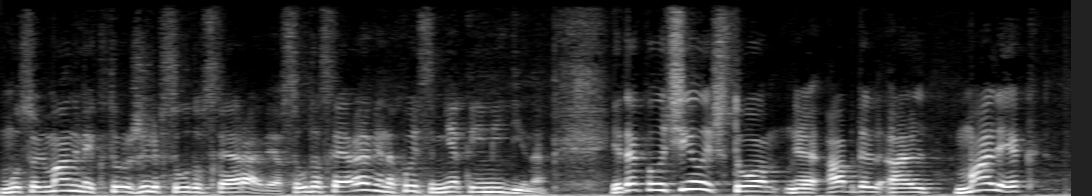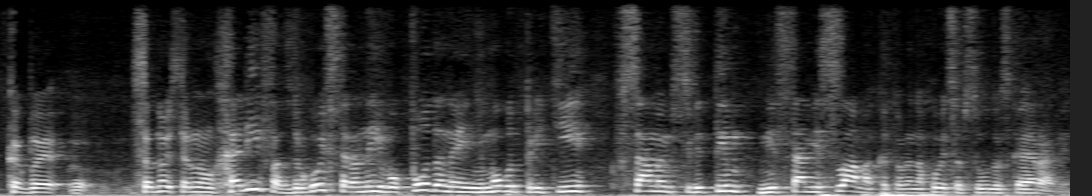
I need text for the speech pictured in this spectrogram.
мусульманами, которые жили в Саудовской Аравии. А в Саудовской Аравии находится Мекка и Медина. И так получилось, что Абдаль аль-Малик, как бы, с одной стороны он халиф, а с другой стороны его поданные не могут прийти к самым святым местам ислама, которые находятся в Саудовской Аравии.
